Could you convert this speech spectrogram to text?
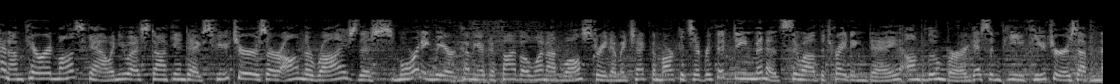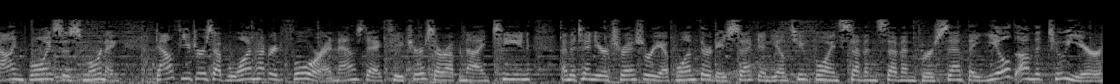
And I'm Karen Moskow, and U.S. stock index futures are on the rise this morning. We are coming up to 501 on Wall Street, and we check the markets every 15 minutes throughout the trading day on Bloomberg. S&P futures up 9 points this morning. Dow futures up 104, and NASDAQ futures are up 19, and the 10-year Treasury up 132nd, yield 2.77%. The yield on the two-year,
